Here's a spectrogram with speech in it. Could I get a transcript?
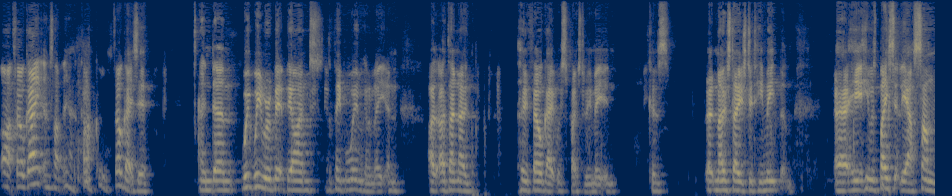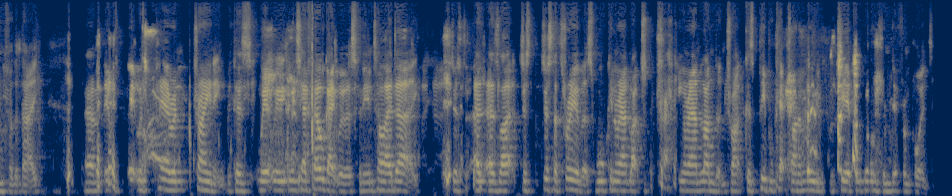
all right, Felgate." And I was like, "Yeah, oh, cool. Felgate's here." And um, we we were a bit behind the people we were going to meet, and I, I don't know who Felgate was supposed to be meeting because at no stage did he meet them. Uh, he, he was basically our son for the day. Um, it, was, it was parent training because we, we, we just had Felgate with us for the entire day, just as, as like just just the three of us walking around like just tracking around London, trying because people kept trying to move to cheer people on from different points,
